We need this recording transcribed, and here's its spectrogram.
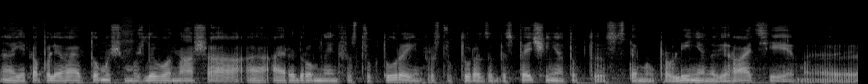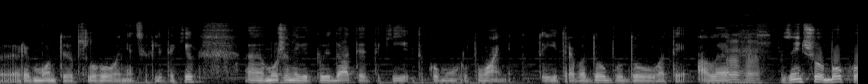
яка полягає в тому, що можливо наша е, аеродромна інфраструктура, інфраструктура забезпечення, тобто системи управління, навігації, е, ремонту і обслуговування цих літаків, е, може не відповідати такі такому групуванню. Тобто її треба добудовувати. Але Угу. з іншого боку,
